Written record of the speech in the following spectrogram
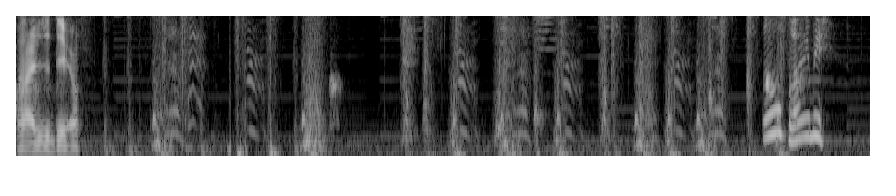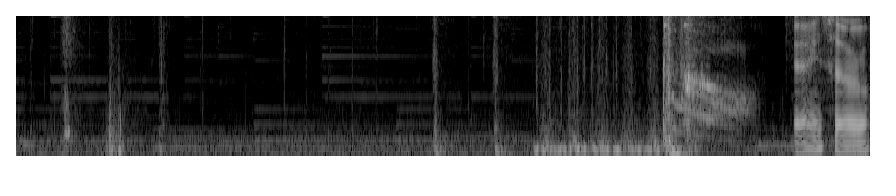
But I just do. Oh, blimey. Okay, so...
